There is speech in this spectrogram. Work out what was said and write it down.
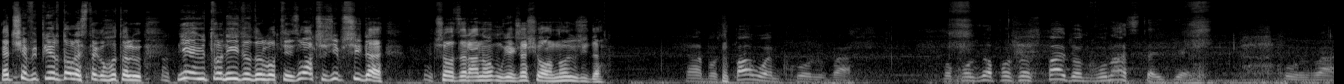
ja dzisiaj wypierdolę z tego hotelu. Nie, jutro nie idę do roboty, zobaczysz, nie przyjdę. Przychodzę rano, mówię, Grzesiu, o, no już idę. A, bo spałem, kurwa. Bo późno poszłem spać o 12 dzień. Kurwa.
